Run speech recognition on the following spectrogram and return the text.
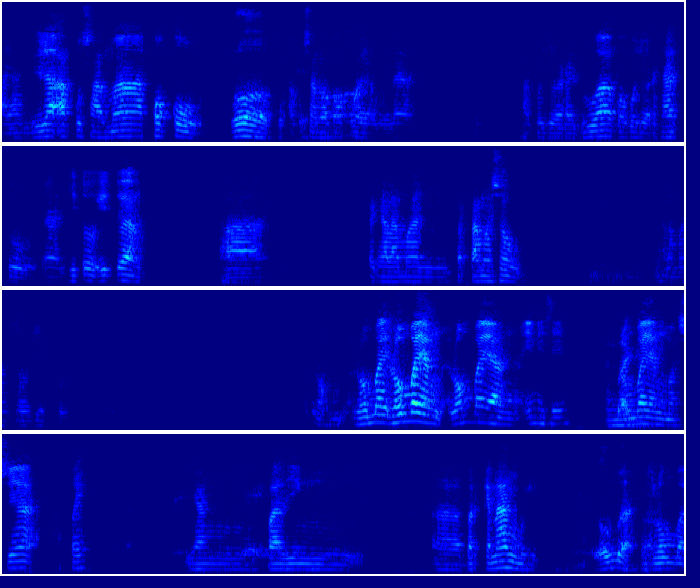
alhamdulillah aku sama Koko, Oh, aku sama Koko yang menang. Aku juara dua, Koko juara satu. Nah, di situ itu yang ah, pengalaman pertama show, pengalaman show situ. Lomba, lomba, lomba yang lomba yang ini sih, lomba yang maksudnya apa ya yang paling uh, berkenang begitu. Lomba. lomba.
